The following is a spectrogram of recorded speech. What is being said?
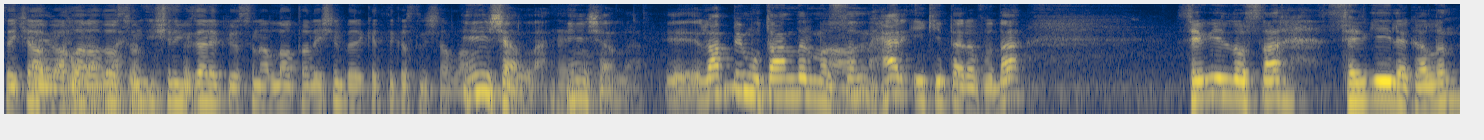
Zeki abi Eyvallah, Allah razı Allah olsun. razı İşini güzel yapıyorsun. Allah Teala işini bereketli kılsın inşallah. İnşallah, Eyvallah. inşallah. Ee, Rabbim utandırmasın Amin. her iki tarafı da. Sevgili dostlar, sevgiyle kalın.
